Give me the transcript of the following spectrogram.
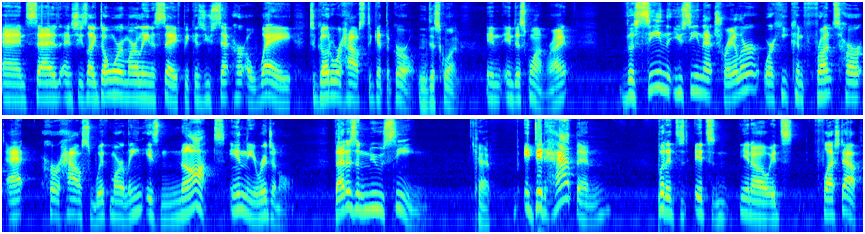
and says, and she's like, "Don't worry, Marlene is safe because you sent her away to go to her house to get the girl." in disc one. in in disc one, right? The scene that you see in that trailer where he confronts her at her house with Marlene is not in the original. That is a new scene. Okay. It did happen, but it's it's you know it's fleshed out.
